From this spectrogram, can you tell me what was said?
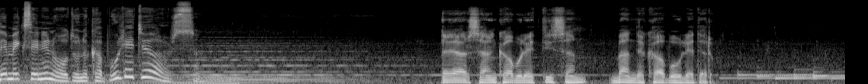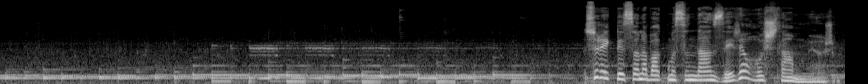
Demek senin olduğunu kabul ediyorsun. Eğer sen kabul ettiysen ben de kabul ederim. Sürekli sana bakmasından zerre hoşlanmıyorum.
